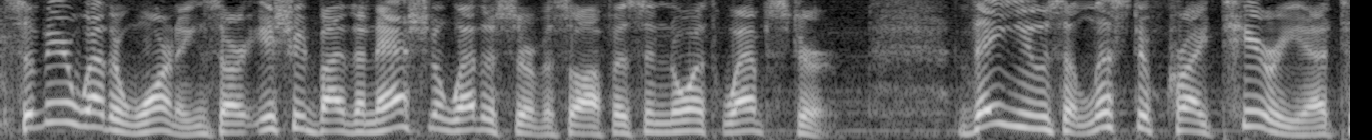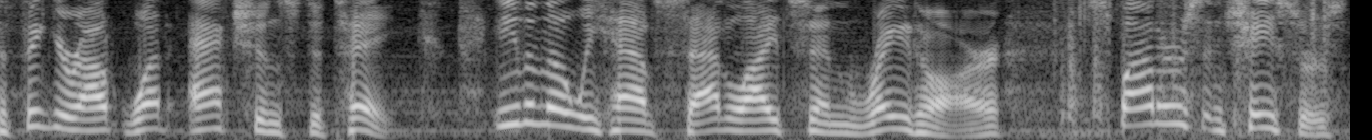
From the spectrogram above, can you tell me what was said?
Severe weather warnings are issued by the National Weather Service office in North Webster. They use a list of criteria to figure out what actions to take. Even though we have satellites and radar, spotters and chasers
